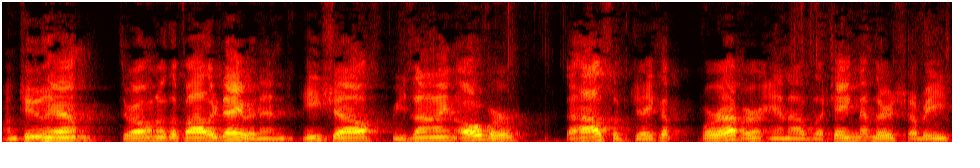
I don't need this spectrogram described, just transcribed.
unto him throne of the father David, and he shall resign over the house of Jacob forever, and of the kingdom there shall be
